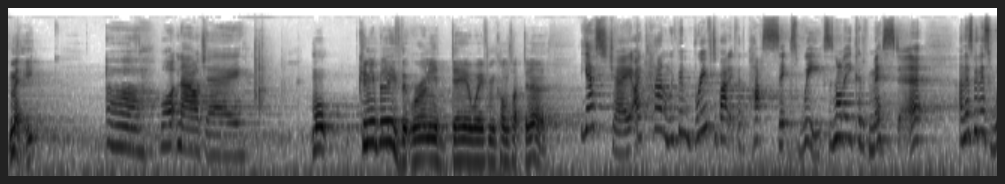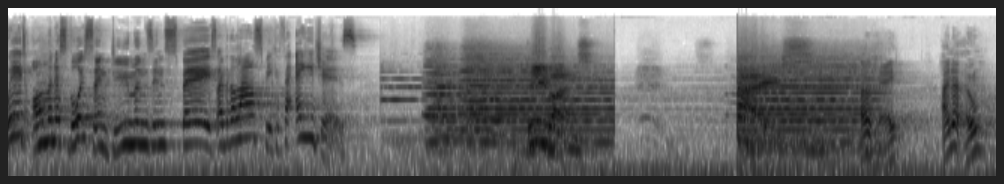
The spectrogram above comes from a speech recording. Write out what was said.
Mate, Ugh, what now, Jay? well, can you believe that we're only a day away from contacting Earth? Yes, Jay, I can. We've been briefed about it for the past six weeks. It's not like you could have missed it. And there's been this weird, ominous voice saying demons in space over the loudspeaker for ages. Demons! Nice! Okay, I know,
